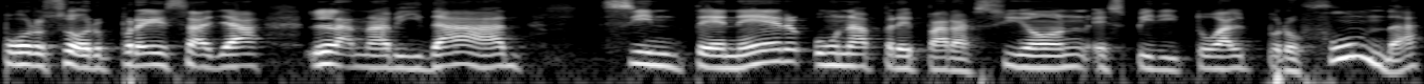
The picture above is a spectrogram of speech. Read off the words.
por sorpresa ya la Navidad sin tener una preparación espiritual profunda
